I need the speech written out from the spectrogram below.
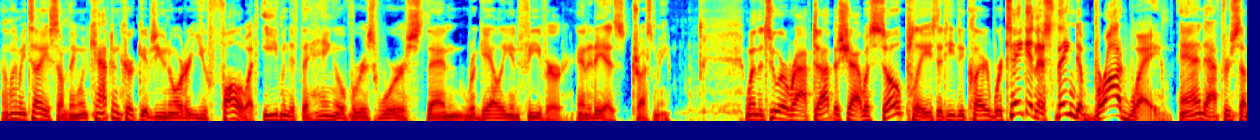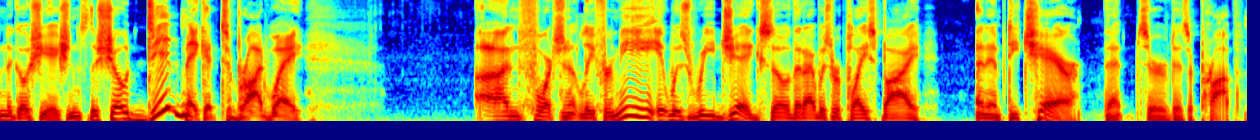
And let me tell you something when Captain Kirk gives you an order, you follow it, even if the hangover is worse than Rigelian fever. And it is, trust me. When the tour wrapped up, the Shat was so pleased that he declared, We're taking this thing to Broadway. And after some negotiations, the show did make it to Broadway. Unfortunately for me, it was rejigged so that I was replaced by an empty chair that served as a prop.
